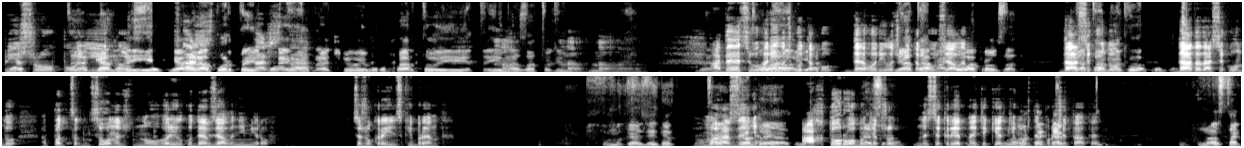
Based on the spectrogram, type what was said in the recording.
пішов, Так оно поїхав. и есть. Я в Аж- аэропорт аж приезжаю, так. и ночую в аэропорту, и это, и Ну, назад Ну, улетаю. ну, ну, ну. Да. А де цю Ну, горілочку я- таку? Де горілочку Я таку там взяли? вопрос задать? Да, я там секунду. могу вопрос задать? Да, да, да, секунду. Ну, горілку де взяли Німіров? Це ж український бренд. В магазине. В магазині. КБ. Ну, А хто робить, знаєш, якщо не секрет, на етикетки Ну, можете така- прочитати? У нас так...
